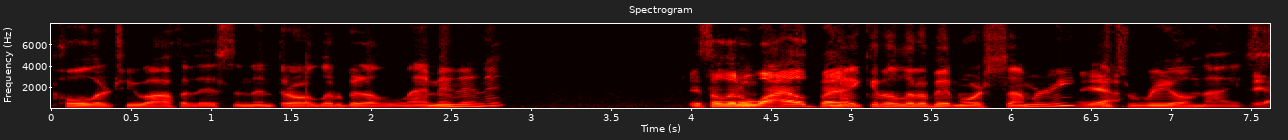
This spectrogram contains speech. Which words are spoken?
pull or two off of this, and then throw a little bit of lemon in it. It's a little wild, but make it a little bit more summery. Yeah. It's real nice. Yeah.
